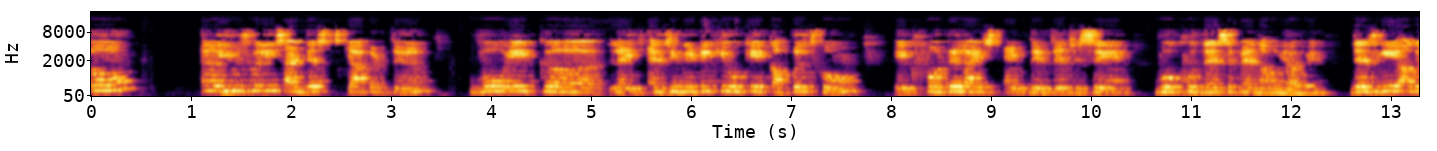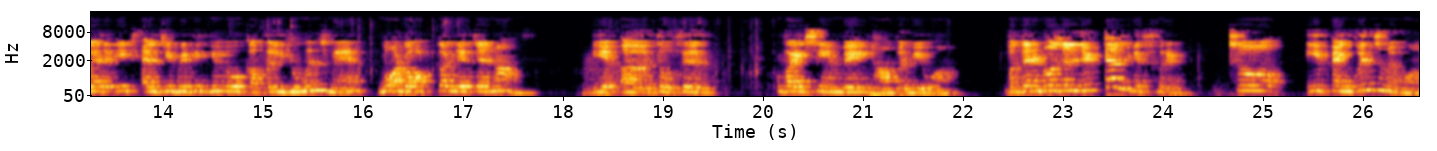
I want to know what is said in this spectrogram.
तो यूजुअली साइंटिस्ट क्या करते हैं वो एक लाइक एलजीबीटीक्यू के कपल्स को एक फर्टिलाइज एग देते हैं जिससे वो खुद ऐसे पैदा हो हुए जैसे कि अगर एक एलजीबीटीक्यू कपल ह्यूमंस में वो अडॉप्ट कर लेते हैं ना ये अ, तो फिर वही सेम वे यहाँ पर भी हुआ। But then it was a little different so ये पेंगुइन्स में हुआ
